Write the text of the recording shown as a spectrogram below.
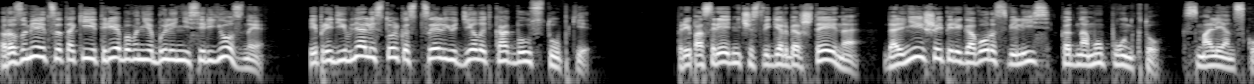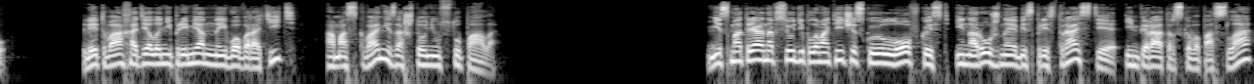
Разумеется, такие требования были несерьезные, и предъявлялись только с целью делать как бы уступки. При посредничестве Герберштейна дальнейшие переговоры свелись к одному пункту – к Смоленску. Литва хотела непременно его воротить, а Москва ни за что не уступала. Несмотря на всю дипломатическую ловкость и наружное беспристрастие императорского посла,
